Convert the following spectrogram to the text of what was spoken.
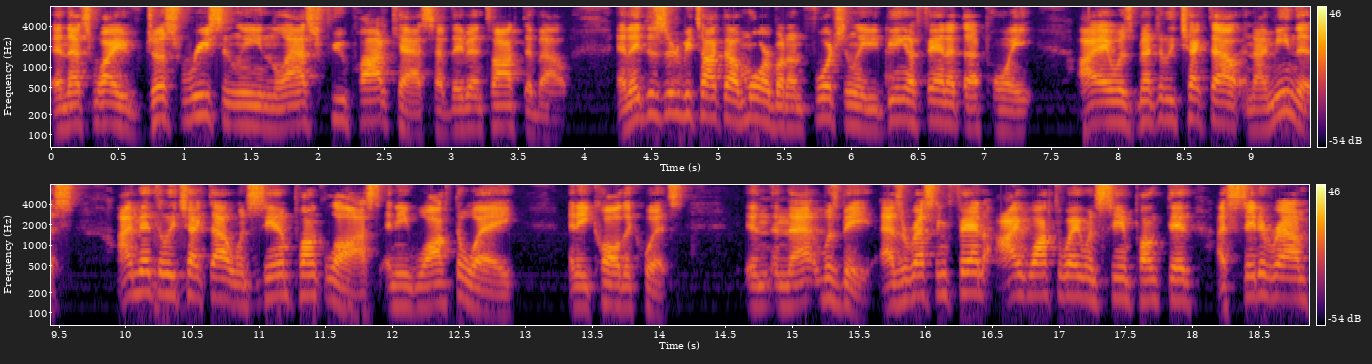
and that's why just recently in the last few podcasts have they been talked about, and they deserve to be talked about more. But unfortunately, being a fan at that point, I was mentally checked out, and I mean this. I mentally checked out when CM Punk lost and he walked away and he called it quits and, and that was me. As a wrestling fan, I walked away when CM Punk did. I stayed around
